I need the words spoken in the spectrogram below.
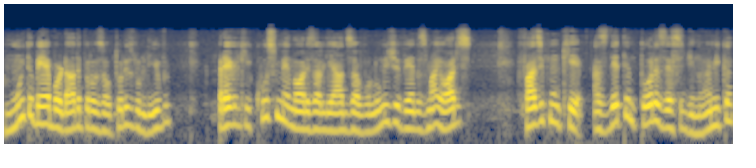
muito bem abordada pelos autores do livro, prega que custos menores aliados a volumes de vendas maiores fazem com que as detentoras dessa dinâmica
